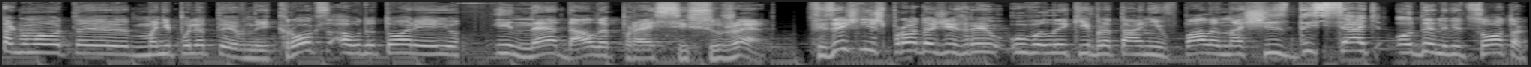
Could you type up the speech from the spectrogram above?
Так би мовити, маніпулятивний крок з аудиторією і не дали пресі сюжет. Фізичні ж продажі гри у Великій Британії впали на 61%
